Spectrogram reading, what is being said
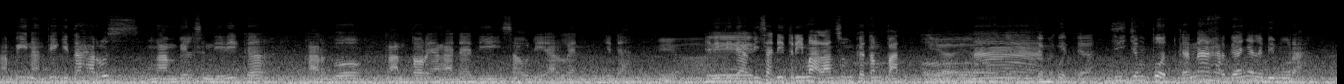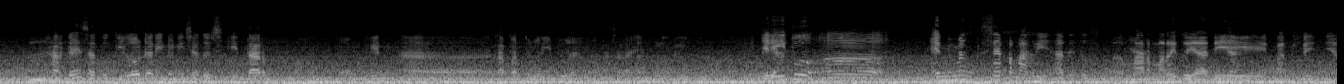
Tapi nanti kita harus mengambil sendiri ke kargo kantor yang ada di Saudi Airlines Jeddah. Iya. Jadi tidak bisa diterima langsung ke tempat. Oh, Iya, iya. Nah, dijemput ya. Dijemput karena harganya lebih murah. Hmm. Harganya satu kilo dari Indonesia itu sekitar mungkin eh, 80.000 ribu lah kalau nggak salah ya. 80.000. Jadi Iya. itu eh, eh memang saya pernah lihat itu eh, marmer itu ya di Iya. panfletnya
